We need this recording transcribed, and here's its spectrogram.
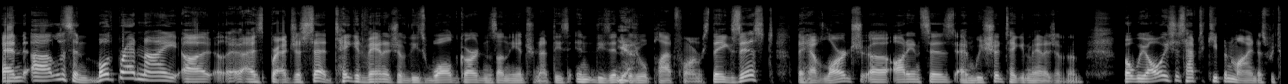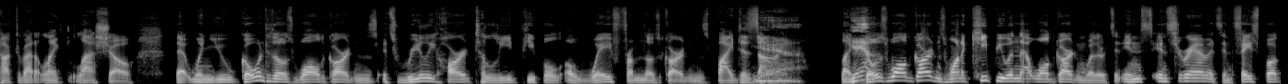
And uh, listen, both Brad and I, uh, as Brad just said, take advantage of these walled gardens on the internet, these in, these individual yeah. platforms. They exist, they have large uh, audiences, and we should take advantage of them. But we always just have to keep in mind, as we talked about at length last show, that when you go into those walled gardens, it's really hard to lead people away from those gardens by design. Yeah. Like Yeah. those walled gardens want to keep you in that walled garden, whether it's in Instagram, it's in Facebook,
